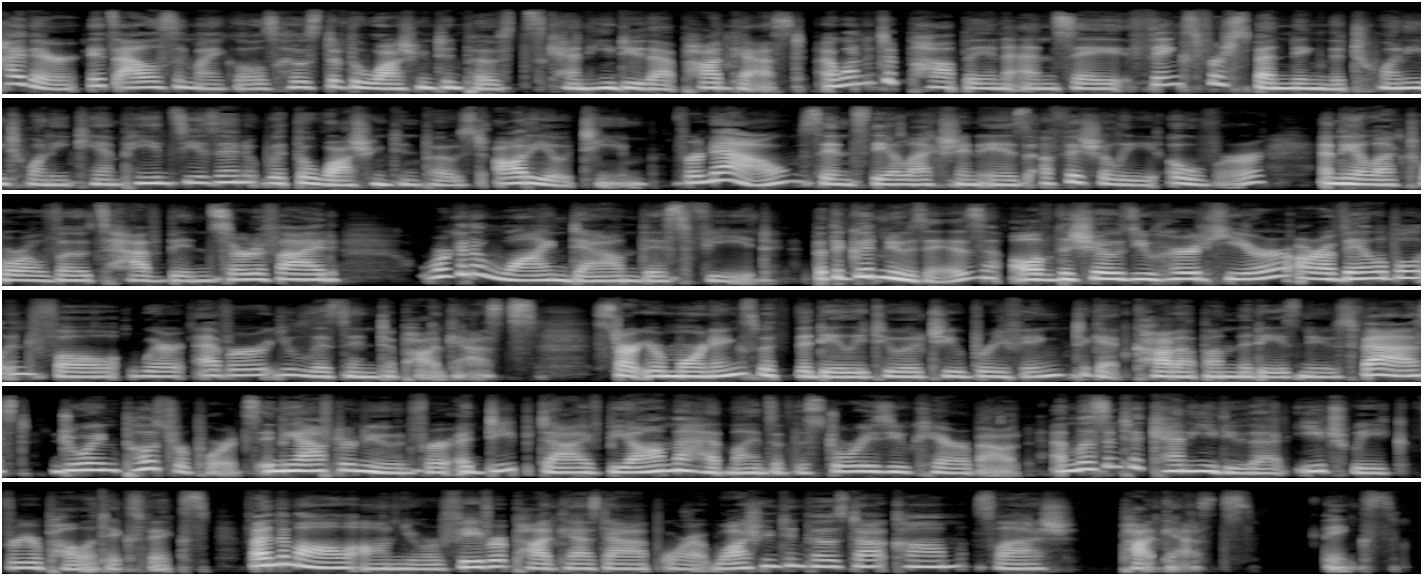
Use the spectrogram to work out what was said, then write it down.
Hi there, it's Allison Michaels, host of the Washington Post's Can He Do That podcast. I wanted to pop in and say thanks for spending the 2020 campaign season with the Washington Post audio team. For now, since the election is officially over and the electoral votes have been certified, we're going to wind down this feed. But the good news is, all of the shows you heard here are available in full wherever you listen to podcasts. Start your mornings with the Daily 202 briefing to get caught up on the day's news fast. Join Post Reports in the afternoon for a deep dive beyond the headlines of the stories you care about. And listen to Can He Do That each week for your politics fix. Find them all on your favorite podcast app or at washingtonpost.com slash podcasts. Thanks.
